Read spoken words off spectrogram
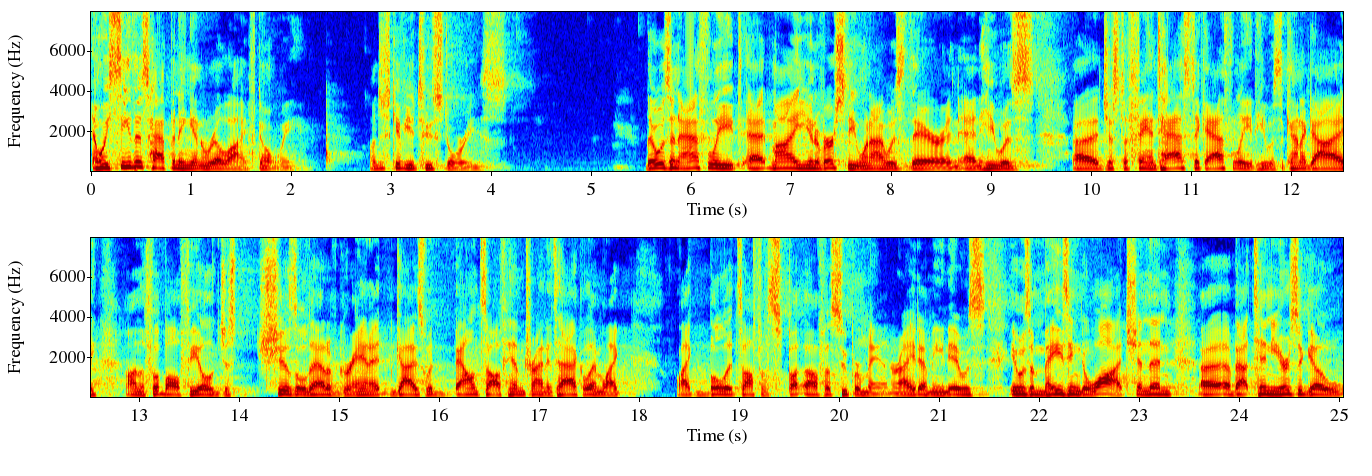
And we see this happening in real life, don't we? I'll just give you two stories. There was an athlete at my university when I was there, and, and he was uh, just a fantastic athlete. He was the kind of guy on the football field, just chiseled out of granite. Guys would bounce off him trying to tackle him like like bullets off of, off of Superman, right? I mean, it was, it was amazing to watch. And then uh, about 10 years ago,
